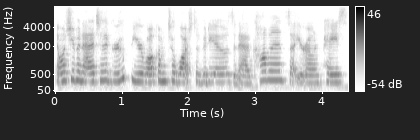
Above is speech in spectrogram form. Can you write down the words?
And once you've been added to the group, you're welcome to watch the videos and add comments at your own pace.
